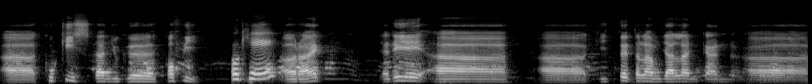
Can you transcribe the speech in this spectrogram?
uh, cookies dan juga coffee. Okey. Alright. Jadi uh, uh, kita telah menjalankan uh,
